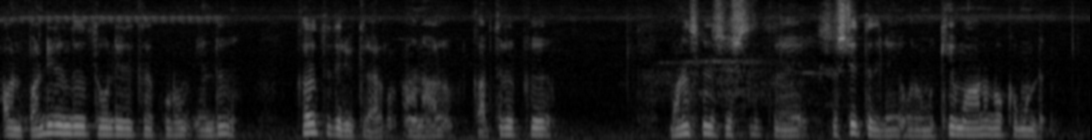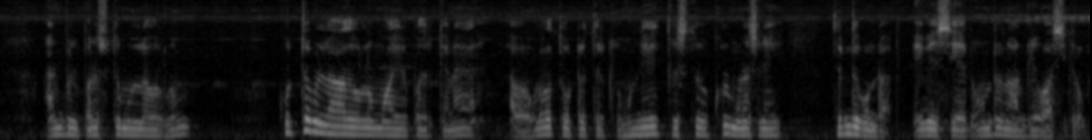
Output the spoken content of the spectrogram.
அவன் பன்றிலிருந்து தோன்றியிருக்கக்கூடும் என்று கருத்து தெரிவிக்கிறார்கள். ஆனால் கர்த்தருக்கு மனுஷனை சிருஷ்டித்ததிலே சிருஷ்டித்ததிலே ஒரு முக்கியமான நோக்கம் உண்டு. அன்பில் பரிசுத்தமுள்ளவர்களும் குற்றமில்லாதவர்களுமாயிருப்பதற்கென அவர் உலகத் தோற்றத்திற்கு முன்னே கிறிஸ்துவுக்குள் மனுஷனை தெரிந்து கொண்டார். எபேசியர் ஒன்று நான்கில் வாசிக்கிறோம்.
